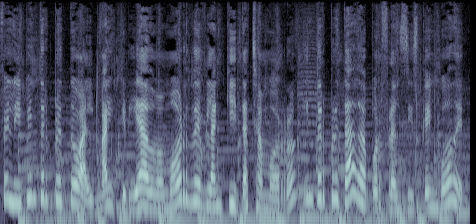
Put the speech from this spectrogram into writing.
Felipe interpretó al malcriado amor de Blanquita Chamorro, interpretada por Francisca Inboden.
